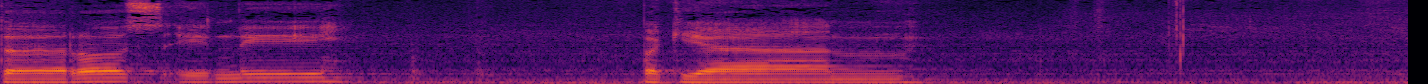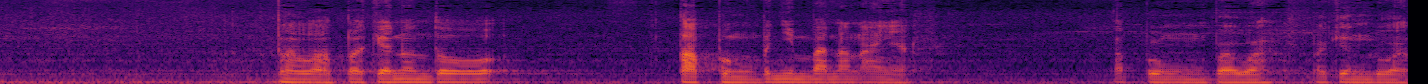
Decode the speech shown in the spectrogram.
Terus ini bagian bawah bagian untuk tabung penyimpanan air tabung bawah bagian luar.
